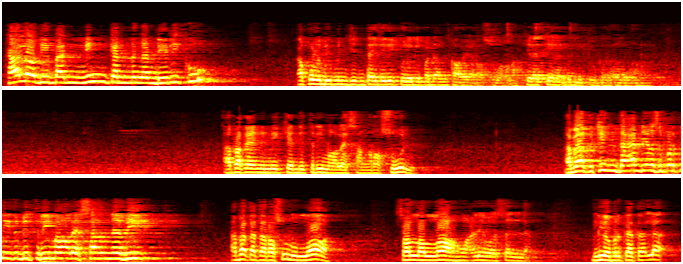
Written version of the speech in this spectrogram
kalau dibandingkan dengan diriku, aku lebih mencintai diriku daripada engkau ya Rasulullah. Kira-kira begitu kata Umar. Apakah yang demikian diterima oleh sang Rasul? Apakah kecintaan yang seperti itu diterima oleh sang Nabi? Apa kata Rasulullah sallallahu alaihi wasallam? Beliau berkata, "La,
